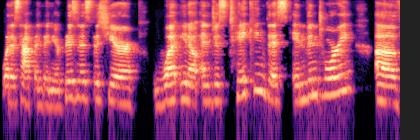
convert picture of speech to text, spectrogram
What has happened in your business this year? what, you know, and just taking this inventory of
